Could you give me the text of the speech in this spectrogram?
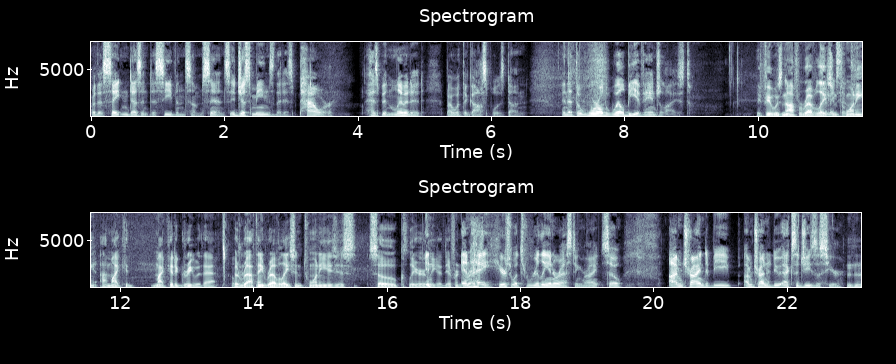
or that Satan doesn't deceive in some sense. It just means that his power has been limited by what the gospel has done and that the world will be evangelized. If it was not for Revelation 20, I might could might could agree with that. But I think Revelation 20 is just so clearly a different And hey, here's what's really interesting, right? So I'm trying to be I'm trying to do exegesis here Mm-hmm.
